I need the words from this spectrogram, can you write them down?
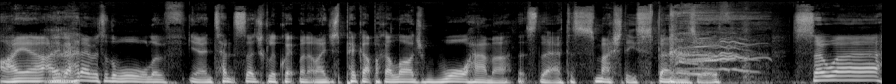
I uh, I head over to the wall of you know intense surgical equipment, and I just pick up like a large war hammer that's there to smash these stones with. So, uh,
